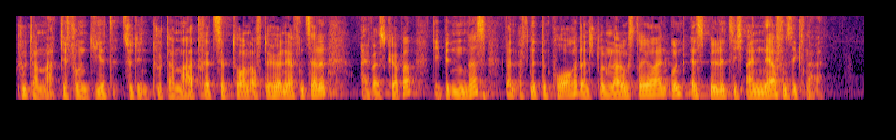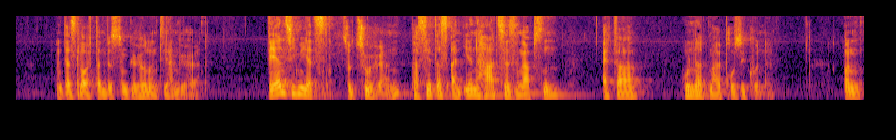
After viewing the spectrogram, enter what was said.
Glutamat diffundiert zu den Glutamatrezeptoren auf der Hörnervenzelle. Eiweißkörper, die binden das, dann öffnet eine Pore, dann strömen Ladungsträger ein und es bildet sich ein Nervensignal. Und das läuft dann bis zum Gehirn und Sie haben gehört. Während Sie mir jetzt so zuhören, passiert das an Ihren Haarzellsynapsen etwa 100 Mal pro Sekunde. Und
